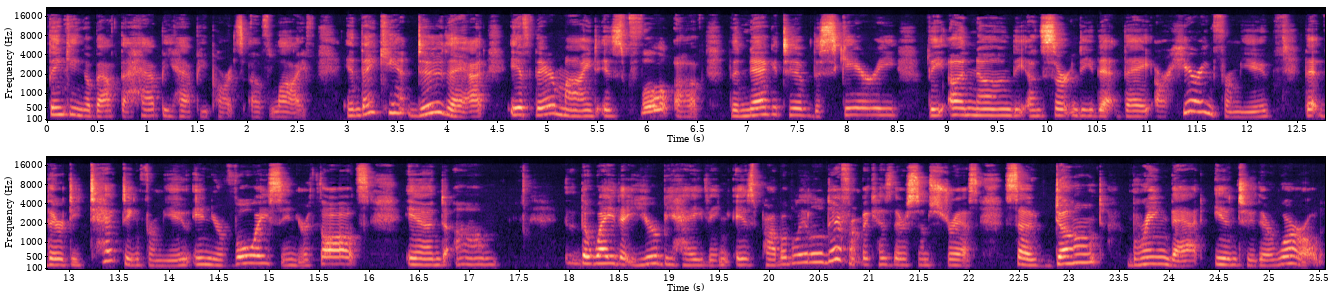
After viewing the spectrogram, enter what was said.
thinking about the happy, happy parts of life. And they can't do that if their mind is full of the negative, the scary, the unknown, the uncertainty that they are hearing from you, that they're detecting from you in your voice, in your thoughts, and um, the way that you're behaving is probably a little different because there's some stress. So don't bring that into their world.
